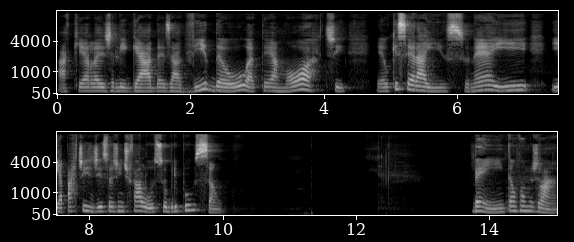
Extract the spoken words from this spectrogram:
aquelas ligadas à vida ou até à morte é, o que será isso, né? E, e a partir disso a gente falou sobre pulsão. Bem, então vamos lá.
